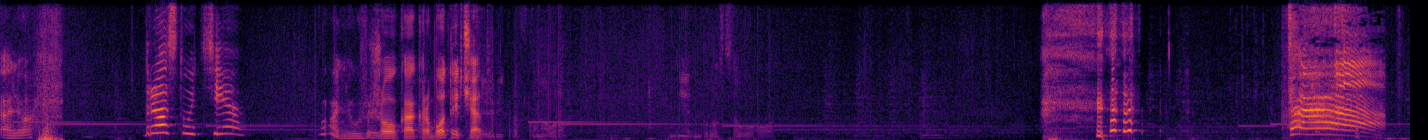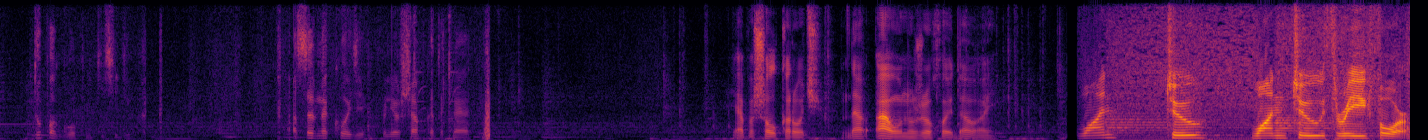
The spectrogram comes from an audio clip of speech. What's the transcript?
Алло. Здравствуйте. О, они уже. Шо, как работает чат? Нет голосового. Тупо гопники сидим. Особенно Коди, у него шапка такая. Я пошел, короче. Да. А, он уже уходит, давай. One, two, one, two, three, four.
